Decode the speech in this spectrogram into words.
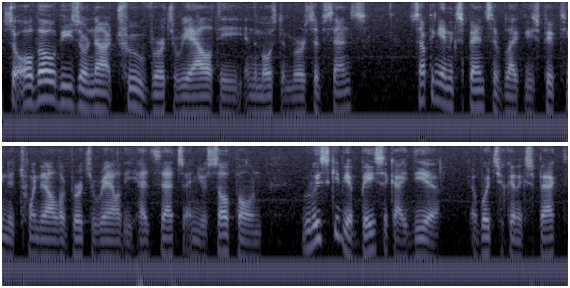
So although these are not true virtual reality in the most immersive sense, something inexpensive like these 15 to $20 virtual reality headsets and your cell phone will at least give you a basic idea of what you can expect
